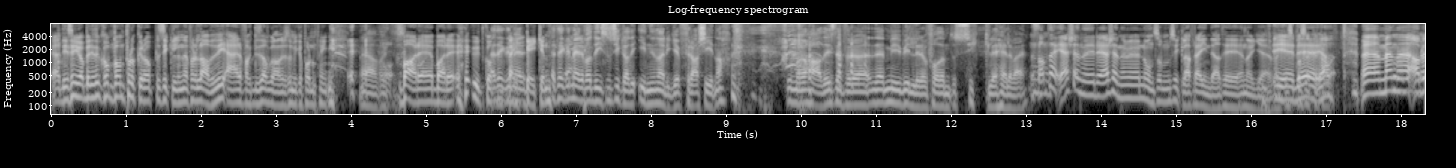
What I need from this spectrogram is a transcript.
Ja, de som jobber de som kommer plukker opp syklene for å lade de, er faktisk afghanere som ikke får noen penger. Ja, faktisk. Bare, bare utgått Jeg mer, bacon. jeg tenkte mer på de som sykla de inn i Norge fra Kina. De må jo ha det å Det er mye billigere å få dem til å sykle hele veien. Sant det. Jeg kjenner, jeg kjenner noen som sykla fra India til Norge. Ja, Faktisk, det- 70-tallet. Men, men Abu,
